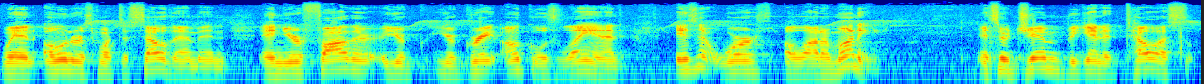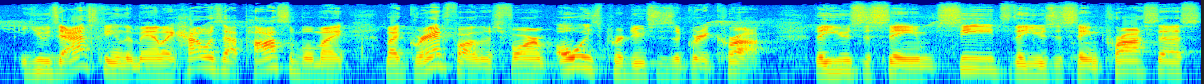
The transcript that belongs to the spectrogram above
when owners want to sell them. And, and your father, your, your great uncle's land isn't worth a lot of money. And so Jim began to tell us, he was asking the man, like, how is that possible? My, my grandfather's farm always produces a great crop. They use the same seeds, they use the same process,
